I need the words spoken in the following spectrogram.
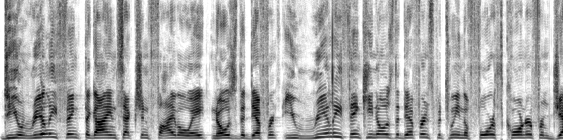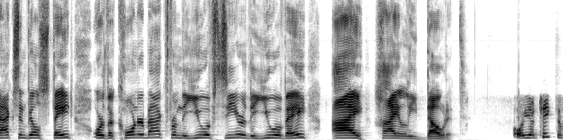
Do you really think the guy in section 508 knows the difference? You really think he knows the difference between the fourth corner from Jacksonville State or the cornerback from the UFC or the U of A? I highly doubt it. Oh, yeah, take the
